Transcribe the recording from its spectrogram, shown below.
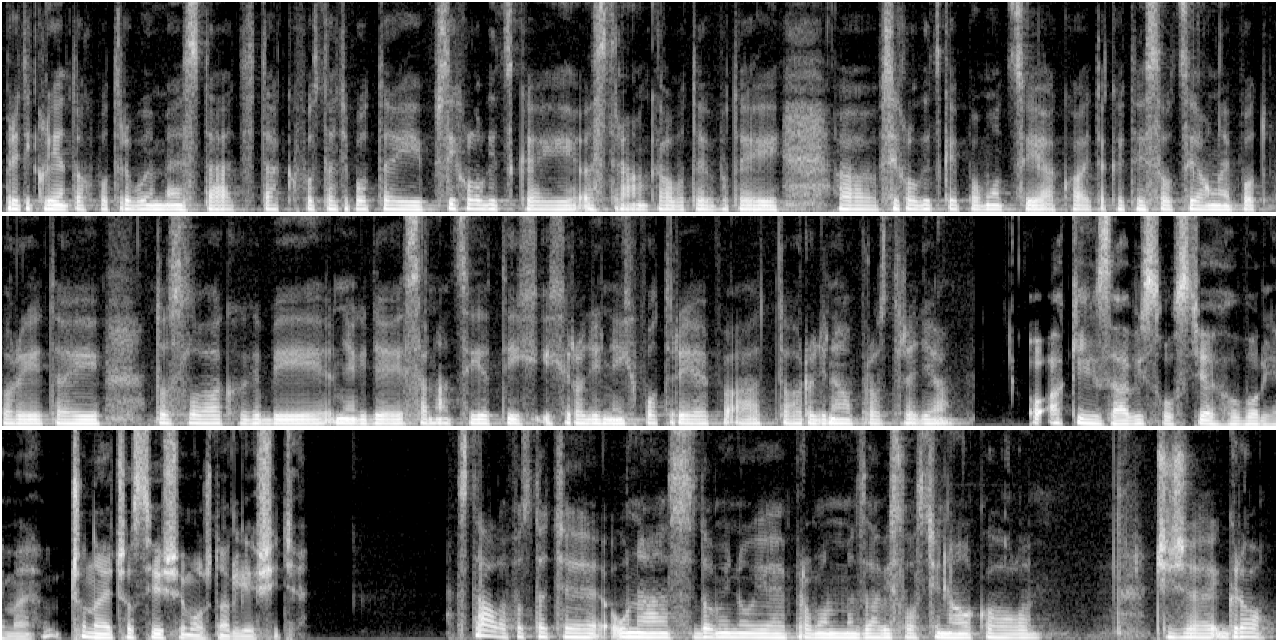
Pri tých klientoch potrebujeme stať tak v podstate po tej psychologickej stránke alebo tej, po tej eh, psychologickej pomoci, ako aj také tej sociálnej podpory, tej doslova ako keby niekde sanácie tých ich rodinných potrieb a toho rodinného prostredia. O akých závislostiach hovoríme? Čo najčastejšie možno riešite? Stále v podstate u nás dominuje problém závislosti na alkohole. Čiže gro,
